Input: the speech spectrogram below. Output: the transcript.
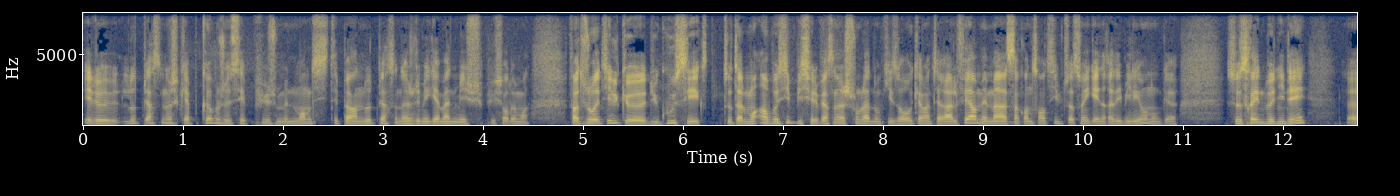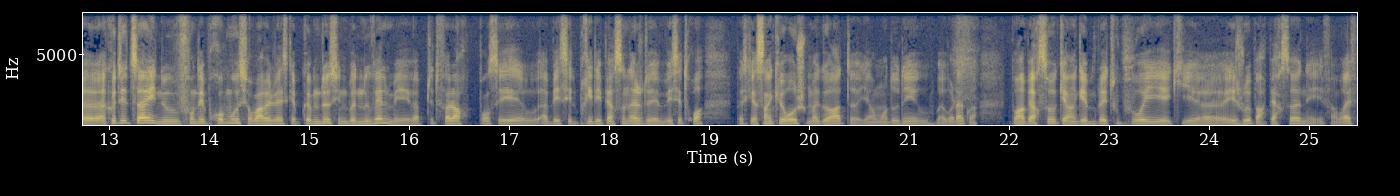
et l'autre personnage Capcom, je sais plus, je me demande si c'était pas un autre personnage de Megaman, mais je suis plus sûr de moi. Enfin, toujours est-il que du coup c'est totalement impossible puisque les personnages sont là, donc ils n'auront aucun intérêt à le faire, même à 50 centimes, de toute façon ils gagneraient des millions, donc euh, ce serait une bonne idée. Euh, à côté de ça, ils nous font des promos sur Marvel vs. Capcom 2, c'est une bonne nouvelle, mais il va peut-être falloir penser à baisser le prix des personnages de MVC3 parce qu'à 5 euros Shumagorat, euh, il y a un moment donné où bah voilà quoi, pour un perso qui a un gameplay tout pourri et qui euh, est joué par personne, et enfin bref,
